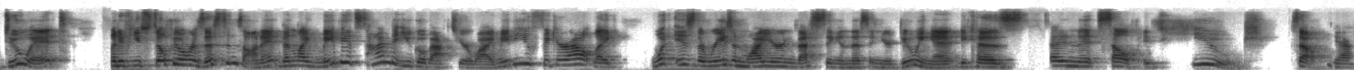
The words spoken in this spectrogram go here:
do it. But if you still feel resistance on it, then like maybe it's time that you go back to your why. Maybe you figure out like what is the reason why you're investing in this and you're doing it because that in itself is huge so yeah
